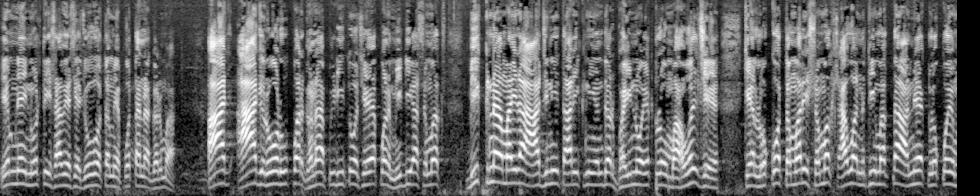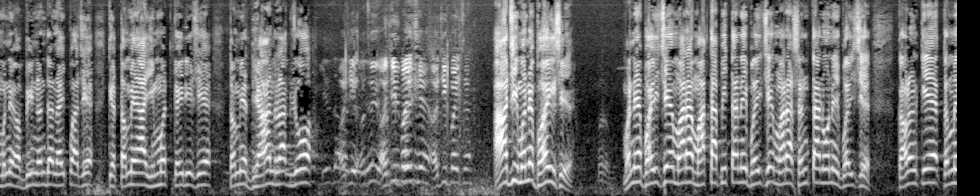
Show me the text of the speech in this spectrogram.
એમને નોટિસ આવે છે. જોવો તમે પોતાના ઘરમાં. આજ આજ રોડ ઉપર ઘણા પીડિતો છે પણ મીડિયા સમક્ષ બીકના માર્યા આજની તારીખની અંદર ભયનો એટલો માહોલ છે કે લોકો તમારી સમક્ષ આવવા નથી માંગતા. અનેક લોકોએ મને અભિનંદન આપ્યા છે કે તમે આ હિંમત કરી છે. તમે ધ્યાન રાખજો. હજી હજી છે? હજી ભાઈ હાજી મને ભય છે. મને ભય છે મારા માતા પિતાને ભય છે મારા સંતાનોને ભય છે. કારણ કે તમે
